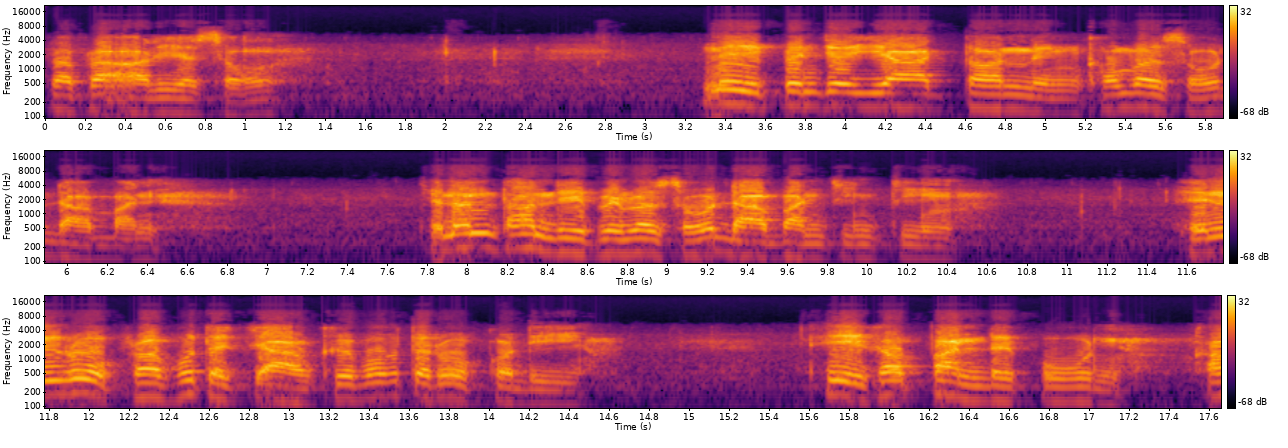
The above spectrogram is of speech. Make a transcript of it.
พระพระอริยสงฆ์นี่เป็นจยาตอนหนึ่งของพระโสดาบัน ฉะนั้นท่านที่เป็นพระโสดาบันจริง ๆ เห็นรูปพระพุทธเจ้าคือพระพุทธรูปก็ดี ที่เขาปั้นด้วยปูน เขา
